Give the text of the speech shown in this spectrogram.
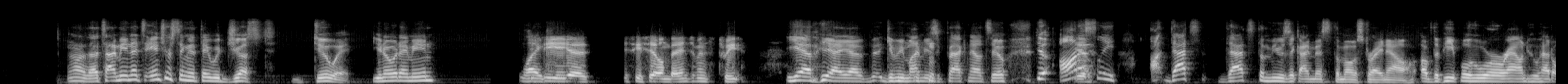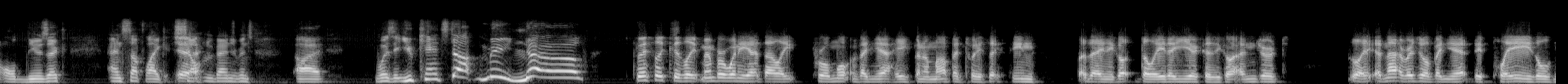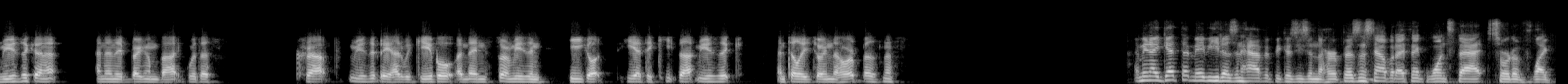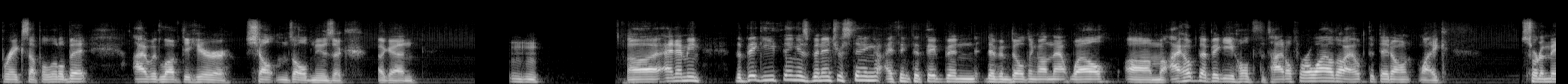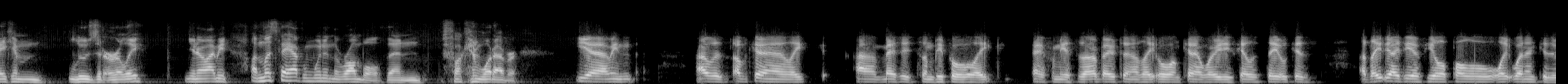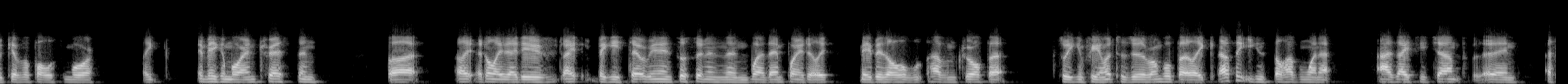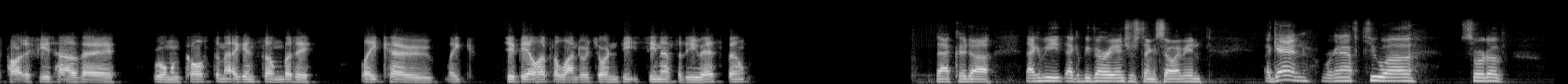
Oh, that's. I mean, it's interesting that they would just do it. You know what I mean? Like, you see, uh, you see Shelton Benjamin's tweet yeah, yeah, yeah. Give me my music back now too. Yeah, honestly, yeah. Uh, that's that's the music I miss the most right now. Of the people who were around who had old music and stuff like yeah. Shelton Benjamin's. Uh, was it "You Can't Stop Me"? No. Especially because, like, remember when he had that like promo vignette hyping him up in 2016, but then he got delayed a year because he got injured. Like in that original vignette, they play his old music in it, and then they bring him back with this crap music they had with Gable, and then for some reason he got he had to keep that music until he joined the Hurt business. I mean, I get that maybe he doesn't have it because he's in the Hurt business now, but I think once that sort of like breaks up a little bit, I would love to hear Shelton's old music again. Mm-hmm. Uh, and I mean, the Big E thing has been interesting. I think that they've been they've been building on that well. Um, I hope that Big E holds the title for a while, though. I hope that they don't like sort of make him lose it early. You know, I mean, unless they have him win in the Rumble, then fucking whatever. Yeah, I mean, I was I was kind of like I messaged some people like uh, from ESR about it, and I was like, oh, I'm kind of worried he's getting the title because I'd like the idea of heel Apollo like winning because it would give Apollo some more like it make him more interesting. But I, I don't like the idea of like, Big E's title being in so soon, and then one of them pointed out like maybe they'll have him drop it so he can free him up to do the Rumble. But like I think you can still have him win it as IC champ, but then as part of the feud have uh, Roman it against somebody, like how like JBL had Orlando Jordan beat Cena for the US belt. That could uh that could be that could be very interesting. So I mean, again, we're gonna have to uh sort of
